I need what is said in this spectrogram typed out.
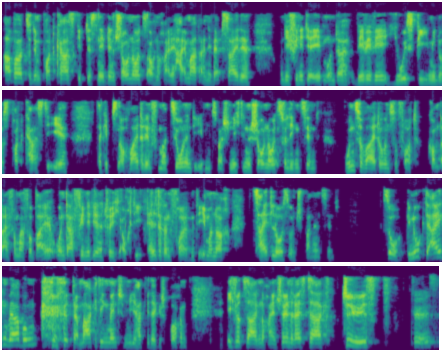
Aber zu dem Podcast gibt es neben den Show Notes auch noch eine Heimat, eine Webseite und die findet ihr eben unter www.usp-podcast.de. Da gibt es noch weitere Informationen, die eben zum Beispiel nicht in den Show Notes verlinkt sind und so weiter und so fort. Kommt einfach mal vorbei und da findet ihr natürlich auch die älteren Folgen, die immer noch zeitlos und spannend sind. So, genug der Eigenwerbung. der Marketingmensch mir hat wieder gesprochen. Ich würde sagen, noch einen schönen Resttag. Tschüss. Tschüss.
